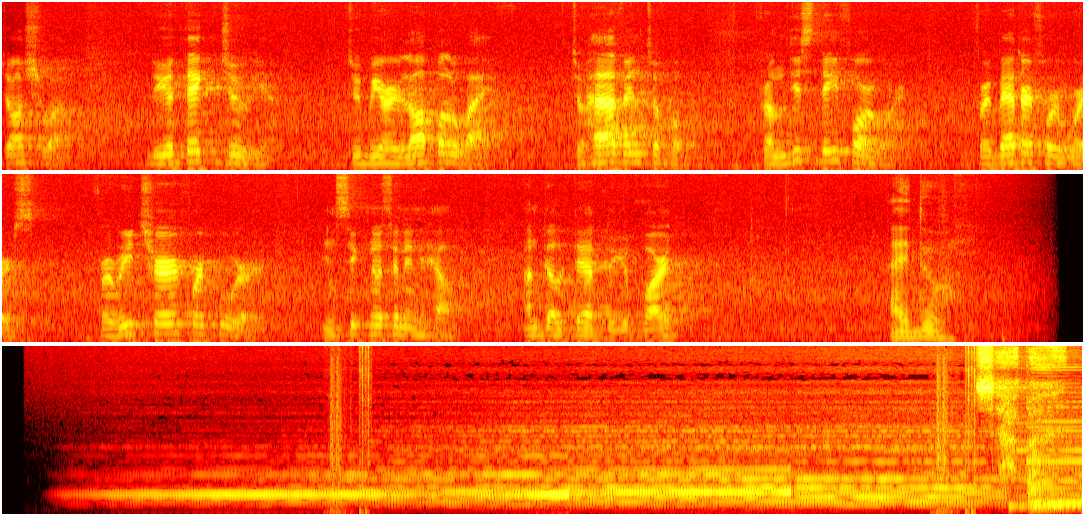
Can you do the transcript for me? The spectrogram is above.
Joshua, do you take Julia to be your lawful wife, to have and to hold, from this day forward, for better, for worse, for richer, for poorer, in sickness and in health, until death do you part? I do. Saan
